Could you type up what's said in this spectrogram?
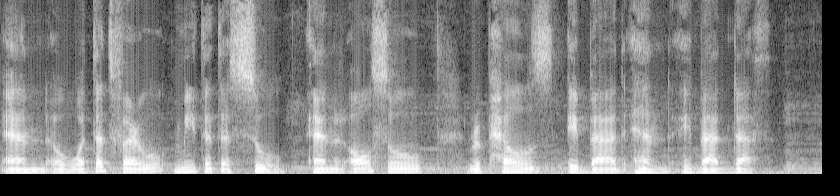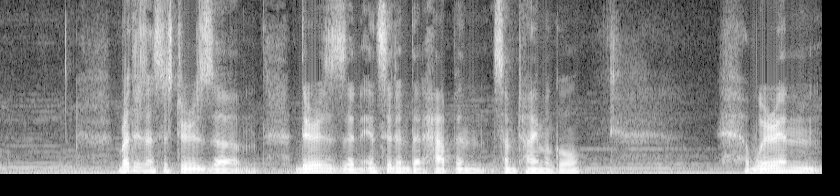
And uh, وَتَدْفَعُ مِيتَةَ السُّوء and it also repels a bad end, a bad death. Brothers and sisters, um, there is an incident that happened some time ago wherein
